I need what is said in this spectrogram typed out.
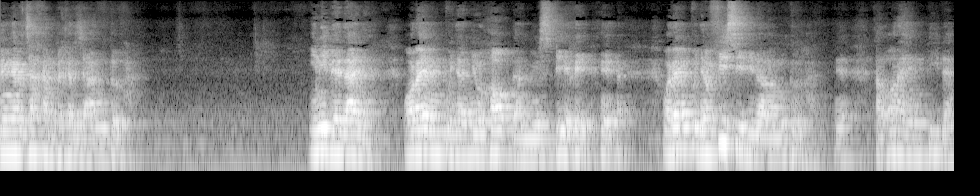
mengerjakan pekerjaan Tuhan. Ini bedanya. Orang yang punya new hope dan new spirit. Orang yang punya visi di dalam Tuhan. Ya. Kalau orang yang tidak,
